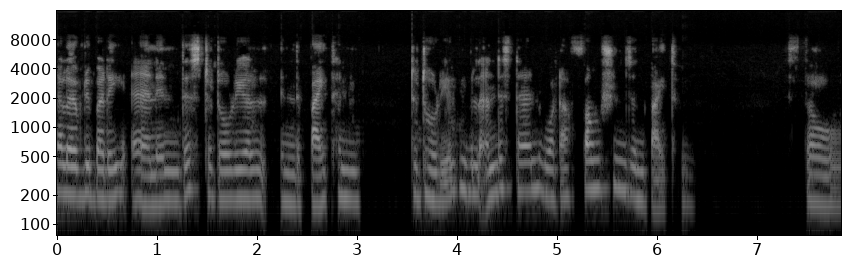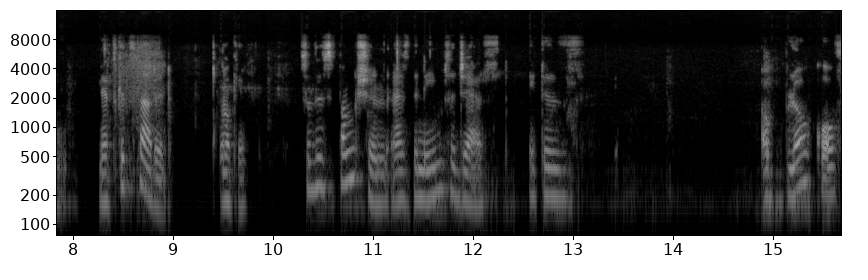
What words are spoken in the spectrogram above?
Hello everybody and in this tutorial in the Python tutorial we will understand what are functions in Python. So let's get started. Okay so this function as the name suggests it is a block of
